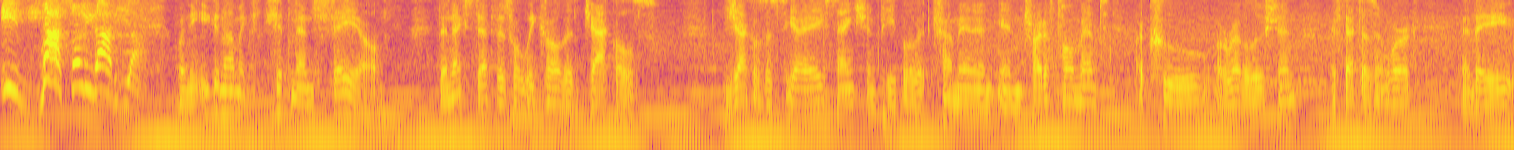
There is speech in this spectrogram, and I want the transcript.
y más solidaria. When the economic hitmen fail, the next step is what we call the jackals. Jackals are CIA-sanctioned people that come in and, and try to foment a coup or revolution. If that doesn't work, they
